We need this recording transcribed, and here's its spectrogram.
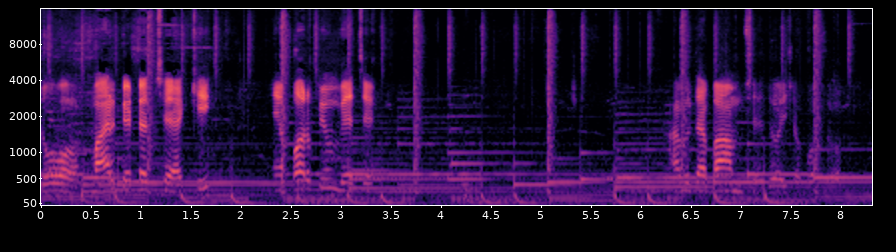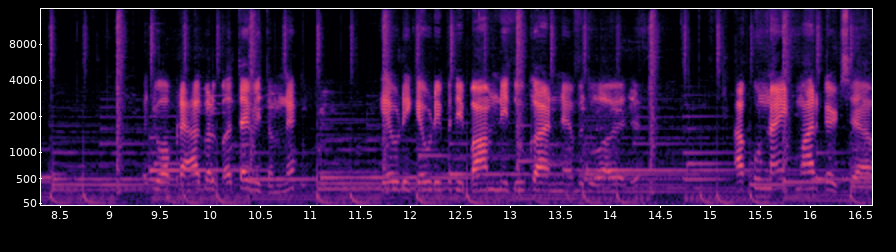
જો માર્કેટ જ છે આખી. અહીંયા પરફ્યુમ વેચે. આ બધા બામ છે જોઈ શકો છો. હજુ આપણે આગળ બતાવી તમને કેવડી કેવડી બધી બામની દુકાન ને બધું આવે છે. આખું નાઇટ માર્કેટ છે આ.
